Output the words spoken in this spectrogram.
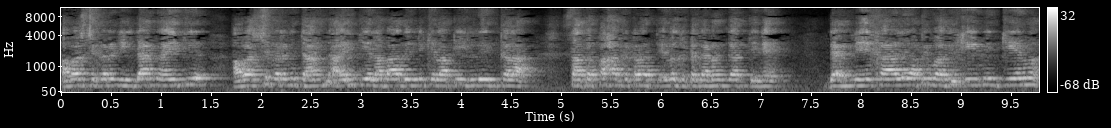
අවශ්‍ය කරන ඉඩම් අයිතිය අවශ්‍ය කරන ඡන්ද අයිතිය ලබා දෙන්න කියලා අපි ඉල්ලීම් කළා. සත පහකටවත් එවකට ගණන් ගත්තේ නැහැ. දැන් මේ කාලේ අපි වගකීමෙන් කියනවා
